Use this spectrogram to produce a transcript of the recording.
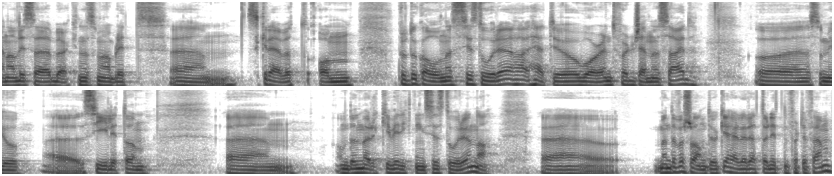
en av disse bøkene som har blitt um, skrevet om protokollenes historie, heter jo 'Warrant for Genocide', og, som jo uh, sier litt om, um, om den mørke virkningshistorien. Da. Uh, men det forsvant jo ikke heller etter 1945.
